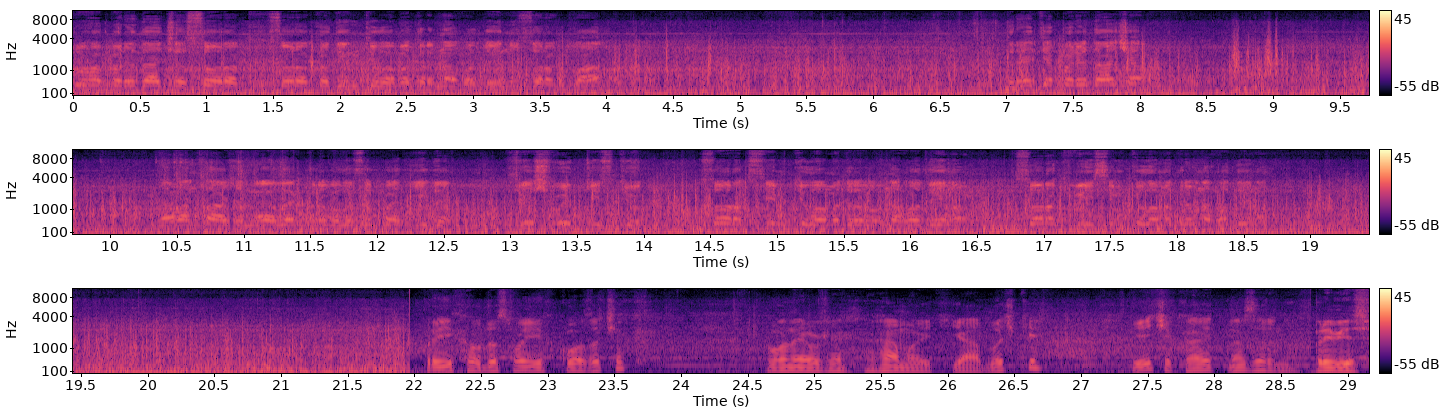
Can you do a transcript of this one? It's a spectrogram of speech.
Друга передача 40, 41 км на годину, 42. Третя передача. Навантажений електровелосипед їде зі швидкістю 47 км на годину, 48 км на годину. Приїхав до своїх козочок. Вони вже гамають яблучки і чекають на зерно. Привіз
